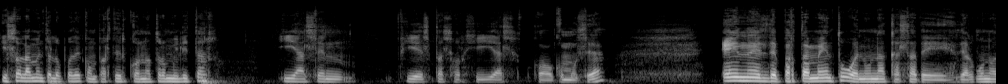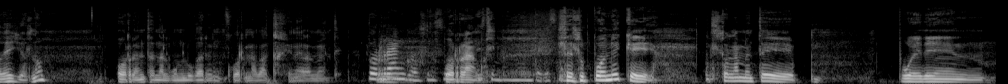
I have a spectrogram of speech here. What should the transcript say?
y solamente lo puede compartir con otro militar. Y hacen fiestas, orgías o como sea, en el departamento o en una casa de, de alguno de ellos, ¿no? O rentan algún lugar en Cuernavaca generalmente. Por rangos. Eso Por rangos. Se supone que solamente pueden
